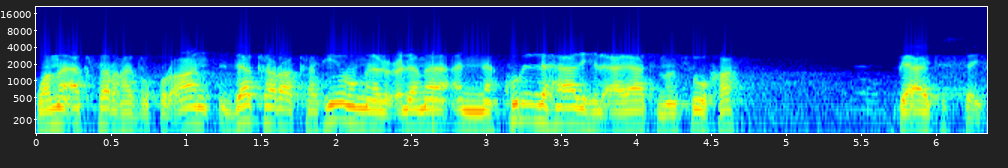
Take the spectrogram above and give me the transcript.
وما أكثرها في القرآن. ذكر كثير من العلماء أن كل هذه الآيات منسوخة بآية السيف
